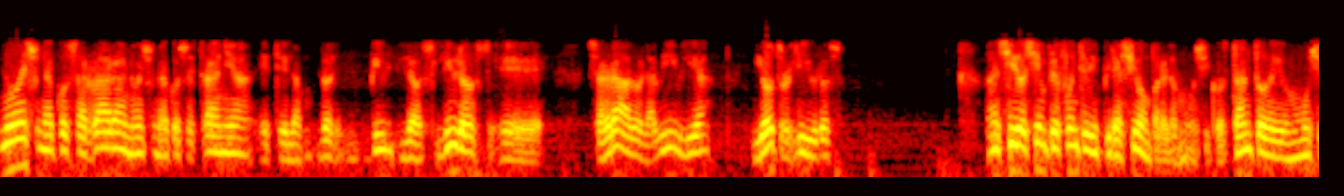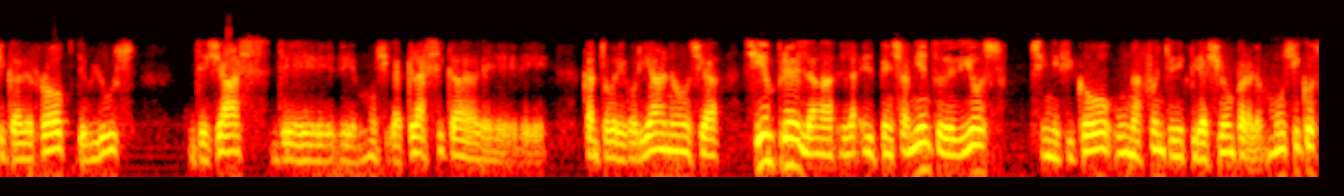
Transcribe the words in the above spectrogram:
No es una cosa rara, no es una cosa extraña. Este, los, los, libros eh, sagrados, la Biblia y otros libros han sido siempre fuente de inspiración para los músicos, tanto de música de rock, de blues, de jazz, de, música clásica, de, canto gregoriano, o sea, siempre el pensamiento de Dios significó una fuente de inspiración para los músicos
